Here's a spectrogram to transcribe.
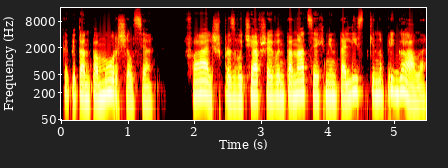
Капитан поморщился. Фальшь, прозвучавшая в интонациях менталистки, напрягала.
